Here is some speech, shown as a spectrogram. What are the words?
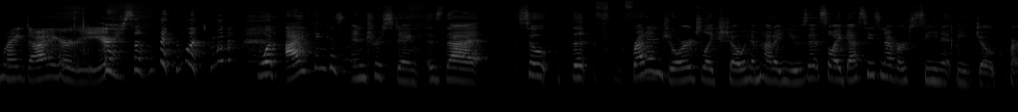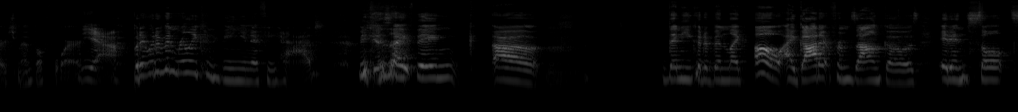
my diary or something like that. What I think is interesting is that so the Fred and George like show him how to use it, so I guess he's never seen it be joke parchment before. Yeah. But it would have been really convenient if he had, because I think um, then he could have been like, "Oh, I got it from Zonko's. It insults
